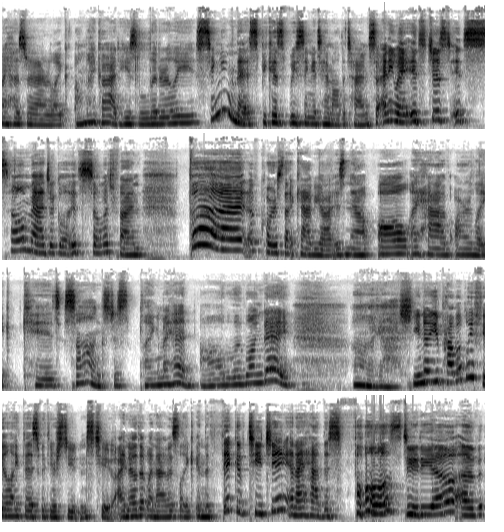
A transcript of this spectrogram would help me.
My husband and I were like, oh my God, he's literally singing this because we sing it to him all the time. So, anyway, it's just, it's so magical. It's so much fun. But of course, that caveat is now all I have are like kids' songs just playing in my head all the live long day. Oh my gosh. You know, you probably feel like this with your students too. I know that when I was like in the thick of teaching and I had this full studio of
